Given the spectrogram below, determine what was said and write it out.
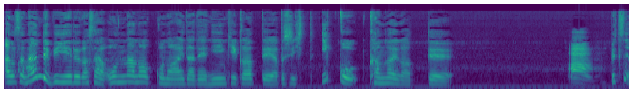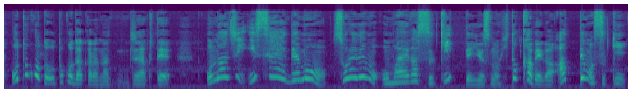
あのさ、なんで BL がさ、女の子の間で人気かあって、私一個考えがあって、うん。別に男と男だからなんじゃなくて、同じ異性でも、それでもお前が好きっていうその一壁があっても好き。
